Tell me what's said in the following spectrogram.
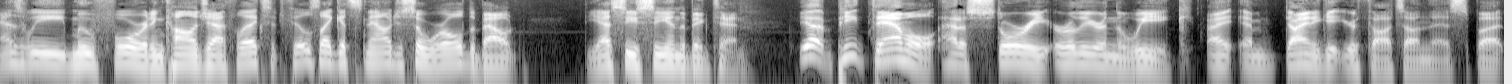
as we move forward in college athletics, it feels like it's now just a world about the SEC and the Big 10. Yeah, Pete Thamel had a story earlier in the week. I am dying to get your thoughts on this, but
